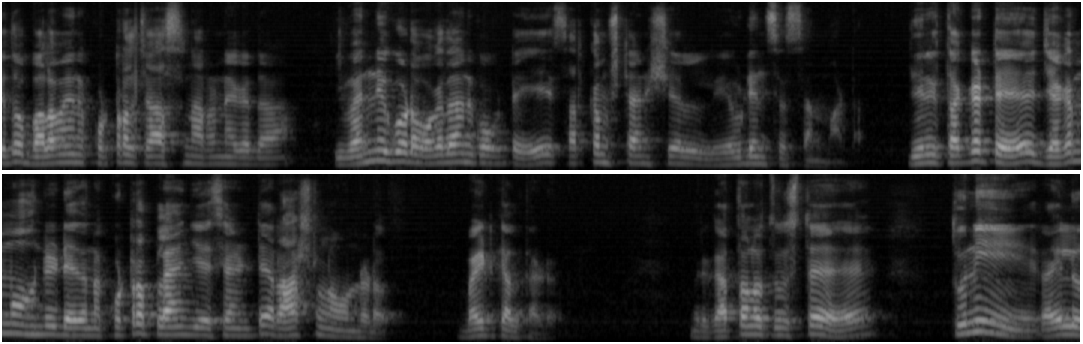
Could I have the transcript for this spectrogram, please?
ఏదో బలమైన కుట్రలు చేస్తున్నారనే కదా. ఇవన్నీ కూడా ఒకదానికొకటి సర్కమ్స్టాన్షియల్ ఎవిడెన్సెస్ అన్నమాట. దీనికి తగ్గట్టే జగన్మోహన్ రెడ్డి ఏదైనా కుట్ర ప్లాన్ చేశాయంటే రాష్ట్రంలో ఉండడు. బయటకు వెళ్తాడు. మీరు గతంలో చూస్తే తుని రైలు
